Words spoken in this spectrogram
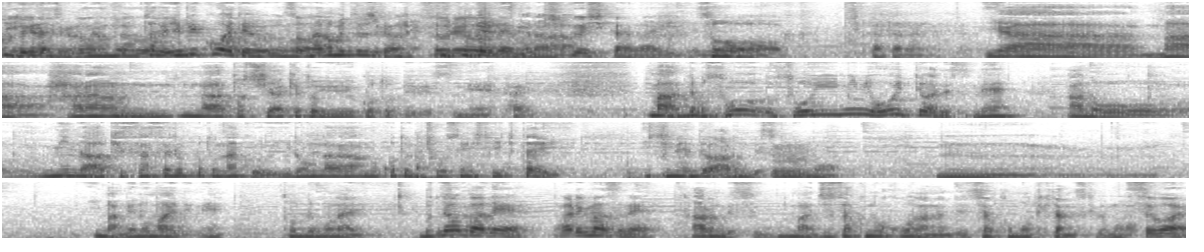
できないですからね。どもうただ指くわえて眺めてるしかないそれをね聞くしかない。んでねそう。仕方ない。いやーまあ波乱な年明けということでですね、はい。まあでもそうそういう意味においてはですねあのみんな飽きさせることなくいろんなことに挑戦していきたい1年ではあるんですけども、うーん。今目の前でねとんでもない物なんかがねありますね。あるんです、まあ、自作のコーナーなんで自作を持ってきたんですけどもすごい。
